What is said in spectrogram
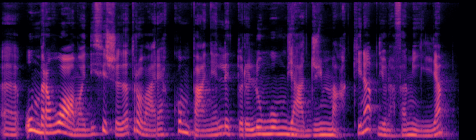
Eh, un bravo uomo e difficile da trovare accompagna il lettore lungo un viaggio in macchina di una famiglia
